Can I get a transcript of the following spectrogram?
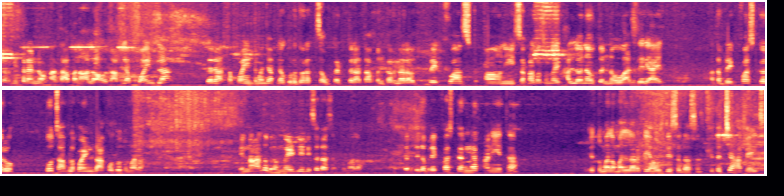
तर मित्रांनो आता आपण आलो आहोत आपल्या पॉइंटला तर आता पॉईंट म्हणजे आपल्या गुरुद्वारा चौकट तर आता आपण करणार आहोत ब्रेकफास्ट आणि सकाळपासून काही खाल्लं नव्हतं नऊ वाजलेले आहेत. आता ब्रेकफास्ट करू. तोच आपला पॉईंट दाखवतो तुम्हाला. हे नाद ब्रह्म इडली दिसत असेल तुम्हाला. तर तिथं ब्रेकफास्ट करणार आणि इथं हे तुम्हाला मल्हारटी हाऊस दिसत असेल. तिथं चहा प्यायची.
